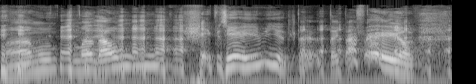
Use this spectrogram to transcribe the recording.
Vamos mandar um shapezinho aí, menino. Tá, tá, tá feio, ó.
